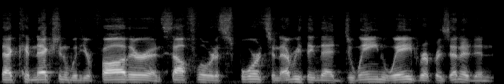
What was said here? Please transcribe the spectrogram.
that connection with your father and South Florida sports and everything that Dwyane Wade represented. And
